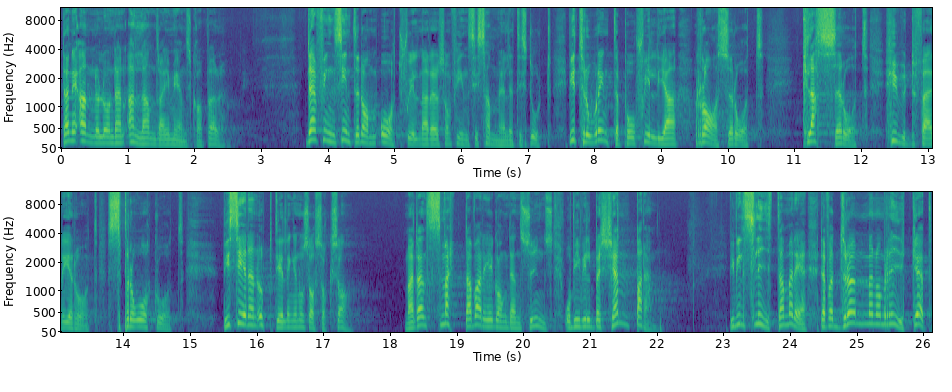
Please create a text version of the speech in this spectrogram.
den är annorlunda än alla andra gemenskaper. Där finns inte de åtskillnader som finns i samhället i stort. Vi tror inte på att skilja raser åt, klasser åt, hudfärger åt, språk åt. Vi ser den uppdelningen hos oss också. Men den smärtar varje gång den syns och vi vill bekämpa den. Vi vill slita med det, därför att drömmen om riket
